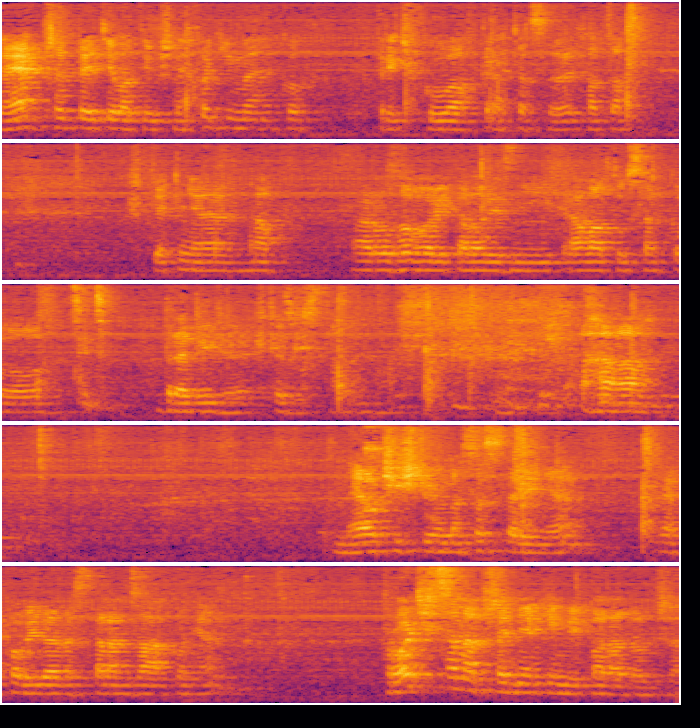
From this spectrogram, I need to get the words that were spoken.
ne jak před pěti lety, už nechodíme jako tričku a v kraťase, chata. Už pěkně na, na rozhovory televizní, kravatu, sako, sice dredy, že ještě zůstane. A neočišťujeme se stejně, jako lidé ve starém zákoně. Proč chceme před někým vypadat dobře?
